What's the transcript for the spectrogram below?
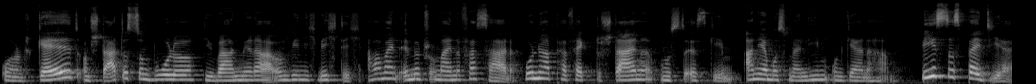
und Geld und Statussymbole, die waren mir da irgendwie nicht wichtig. Aber mein Image und meine Fassade. 100 perfekte Steine musste es geben. Anja muss man lieben und gerne haben. Wie ist es bei dir?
